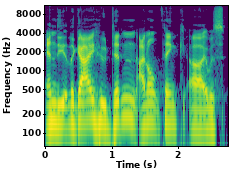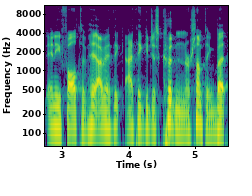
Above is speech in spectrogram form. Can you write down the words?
And the the guy who didn't, I don't think uh, it was any fault of his. I, mean, I think I think he just couldn't or something. But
